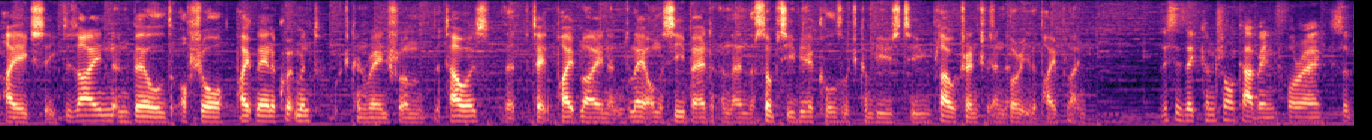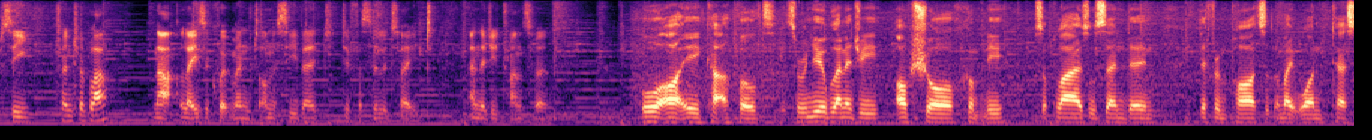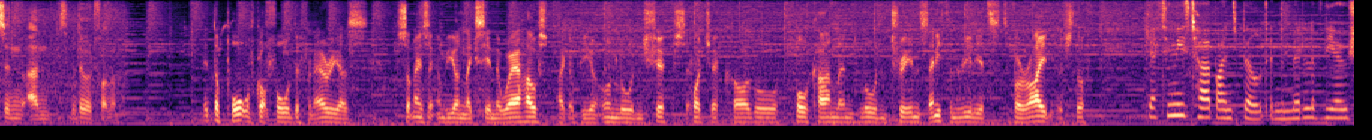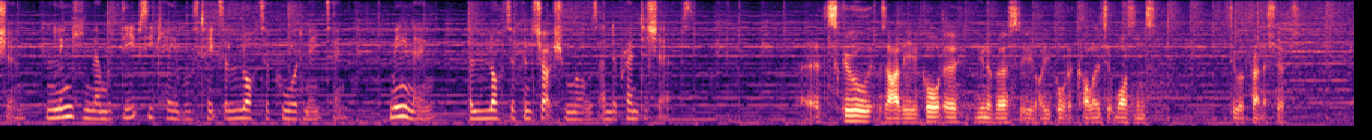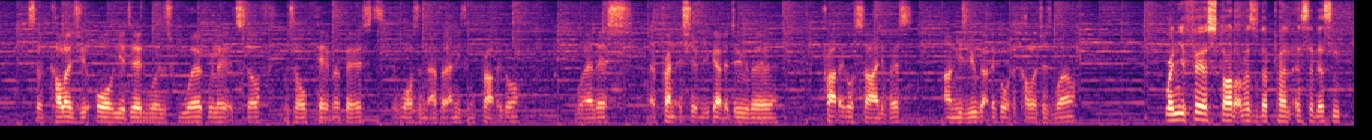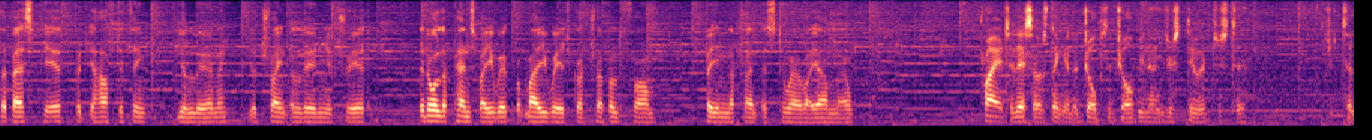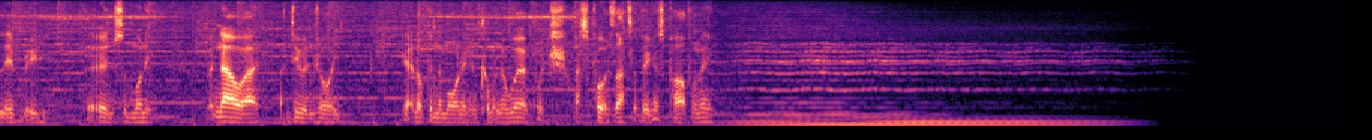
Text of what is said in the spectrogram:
IHC. Design and build offshore pipeline equipment, which can range from the towers that take the pipeline and lay it on the seabed, and then the subsea vehicles, which can be used to plough trenches and bury the pipeline. This is the control cabin for a subsea trencher plough. That lays equipment on the seabed to facilitate energy transfer. ORE Catapult, it's a renewable energy offshore company. Suppliers will send in different parts that they might want testing and we do it for them. At the port we've got four different areas. Sometimes it can be on like say in the warehouse, I could be unloading ships, project cargo, bulk handling, loading trains, anything really, it's, it's a variety of stuff. Getting these turbines built in the middle of the ocean and linking them with deep sea cables takes a lot of coordinating, meaning a lot of construction roles and apprenticeships. At school, it was either you go to university or you go to college. It wasn't do apprenticeships. So at college, all you did was work-related stuff. It was all paper-based. It wasn't ever anything practical. Where this apprenticeship, you get to do the practical side of it, and you do get to go to college as well. When you first start off as an apprentice, it isn't the best paid, but you have to think you're learning. You're trying to learn your trade. It all depends where you work, but my wage got trebled from being an apprentice to where I am now. Prior to this, I was thinking a job's a job, you know, you just do it just to, just to live really, to earn some money. But now I, I do enjoy getting up in the morning and coming to work, which I suppose that's the biggest part for me.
